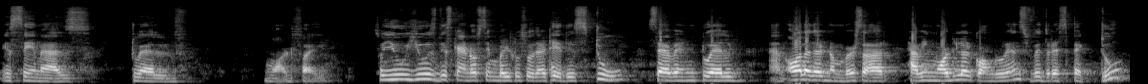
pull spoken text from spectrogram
is same as 12 mod 5 So you use this kind of symbol to so that hey this 2, 7, 12 and all other numbers are having modular congruence with respect to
